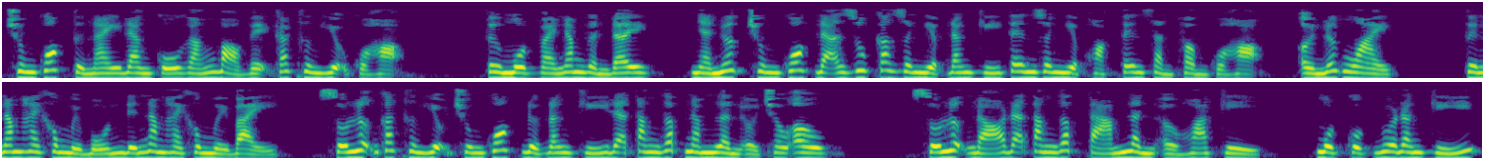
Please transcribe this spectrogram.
Trung Quốc từ nay đang cố gắng bảo vệ các thương hiệu của họ. Từ một vài năm gần đây, nhà nước Trung Quốc đã giúp các doanh nghiệp đăng ký tên doanh nghiệp hoặc tên sản phẩm của họ ở nước ngoài. Từ năm 2014 đến năm 2017, số lượng các thương hiệu Trung Quốc được đăng ký đã tăng gấp 5 lần ở châu Âu. Số lượng đó đã tăng gấp 8 lần ở Hoa Kỳ. Một cuộc đua đăng ký,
